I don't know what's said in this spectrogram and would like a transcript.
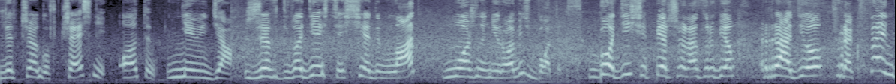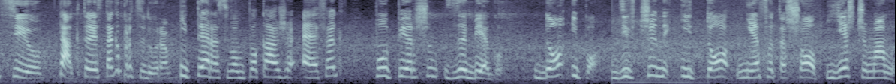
Dlaczego wcześniej o tym nie wiedział, że w 27 lat można nie robić botoks? Bo dzisiaj pierwszy raz zrobiłam radiofrekwencję. Tak, to jest taka procedura. I teraz Wam pokażę efekt po pierwszym zabiegu. Do i po. Dziewczyny, i to nie Photoshop. Jeszcze mamy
